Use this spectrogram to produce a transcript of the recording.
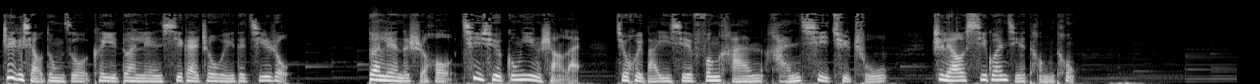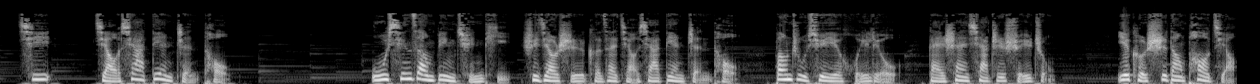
这个小动作可以锻炼膝盖周围的肌肉。锻炼的时候，气血供应上来，就会把一些风寒寒气去除，治疗膝关节疼痛。七，脚下垫枕头。无心脏病群体睡觉时可在脚下垫枕头，帮助血液回流，改善下肢水肿，也可适当泡脚，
